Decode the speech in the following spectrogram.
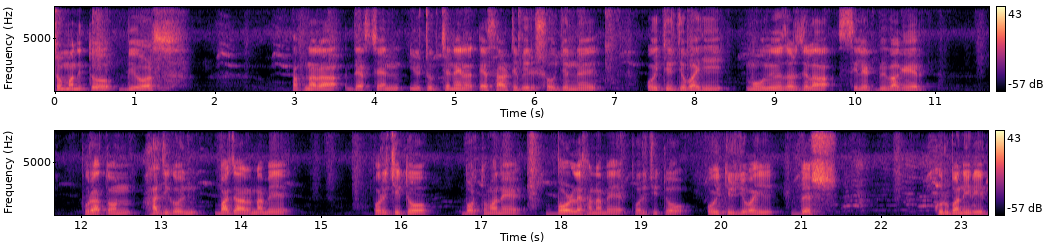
সম্মানিত ভিউয়ার্স আপনারা দেখছেন ইউটিউব চ্যানেল এসআর টিভির সৌজন্যে ঐতিহ্যবাহী মৌলভীবাজার জেলা সিলেট বিভাগের পুরাতন হাজিগঞ্জ বাজার নামে পরিচিত, বর্তমানে বড়লেখা নামে পরিচিত ঐতিহ্যবাহী বেশ কুরবানির ঈদ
